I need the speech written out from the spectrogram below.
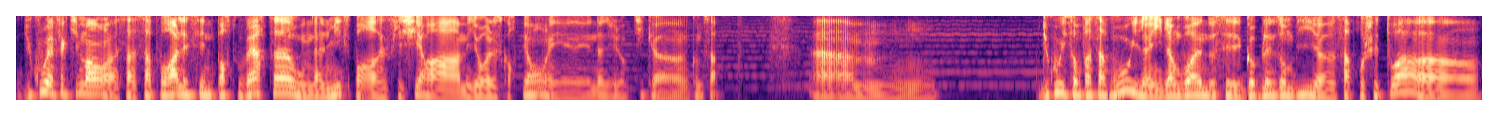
Du coup, effectivement, ça, ça pourra laisser une porte ouverte où Nalmix pourra réfléchir à améliorer le scorpion et dans une optique euh, comme ça. Du coup, ils sont face à vous. Il, il envoie un de ces gobelins zombies s'approcher de toi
